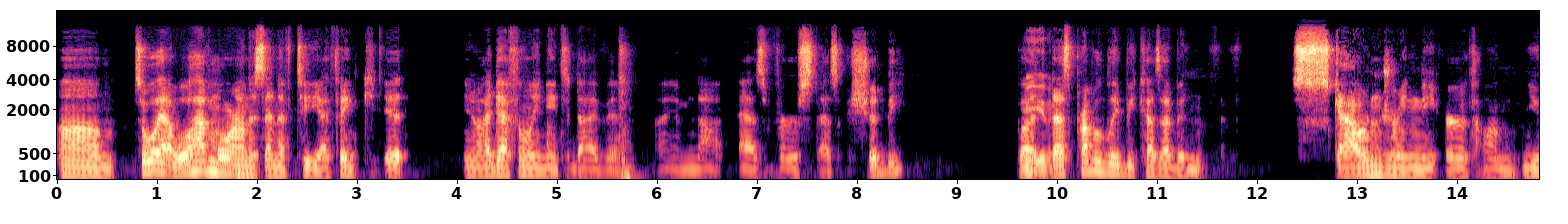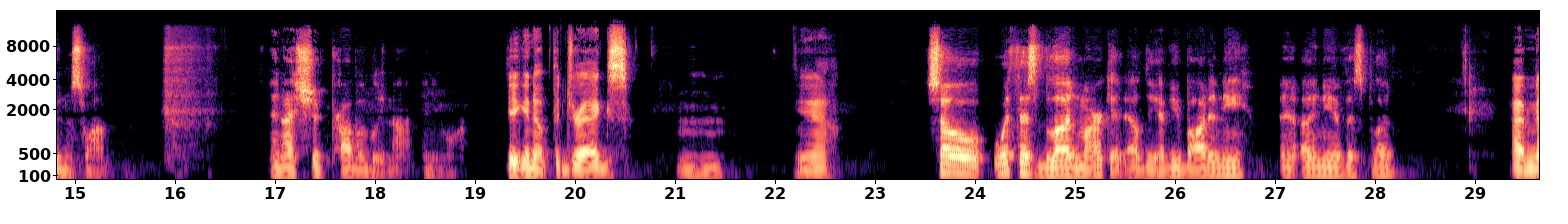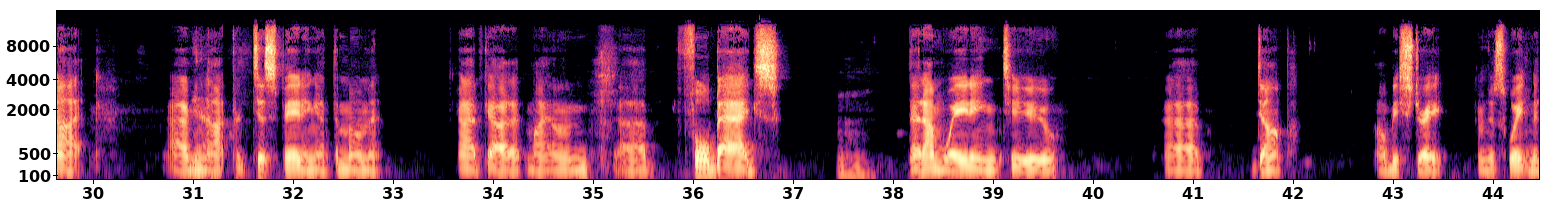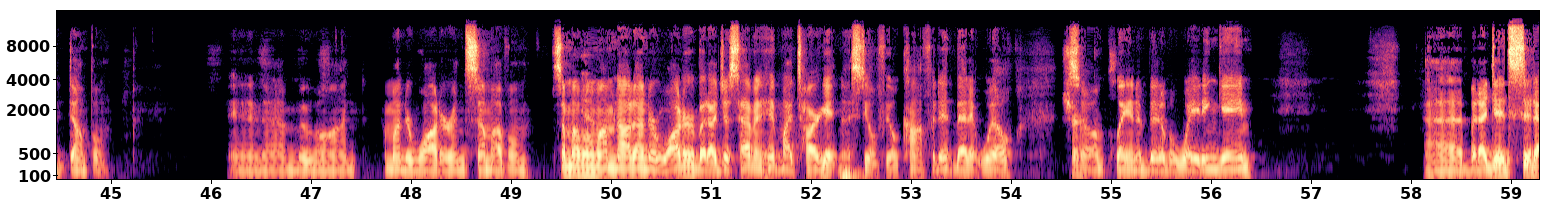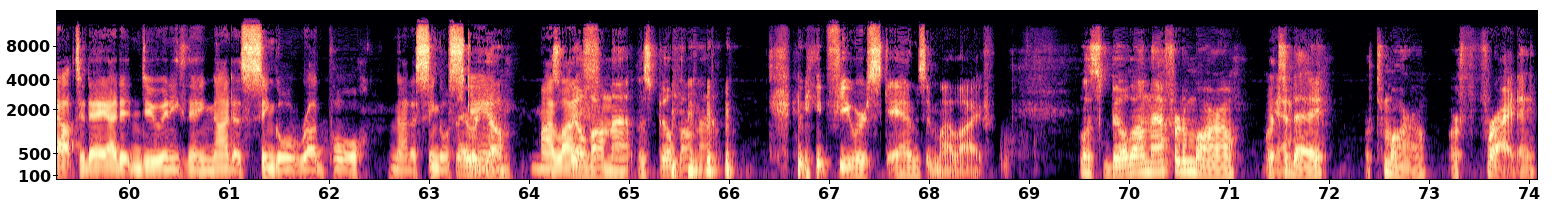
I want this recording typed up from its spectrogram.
Um. So yeah, we'll have more on this NFT. I think it. You know, I definitely need to dive in. I am not as versed as I should be, but that's probably because I've been scoundering the earth on Uniswap, and I should probably not anymore. Digging up the dregs. hmm Yeah. So with this blood market, LD, have you bought any any of this blood? I have not. I'm Yeah. not participating at the moment. I've got my own uh, full bags hmm that I'm waiting to uh, dump. I'll be straight. I'm just waiting to dump them and uh, move on. I'm underwater in some of them. Some of Yeah. them I'm not underwater, but I just haven't hit my target, and I still feel confident that it will. Sure. So I'm playing a bit of a waiting game. Uh, but I did sit out today. I didn't do anything. Not a single rug pull. Not a single There scam in my life. Let's life. build on that. Let's build on that. I need fewer scams in my life. Let's build on that for tomorrow, or Yeah. today, or tomorrow, or Friday.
